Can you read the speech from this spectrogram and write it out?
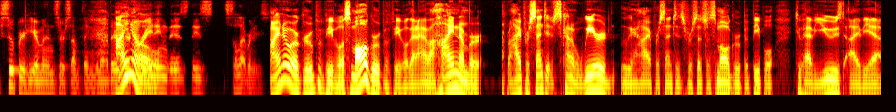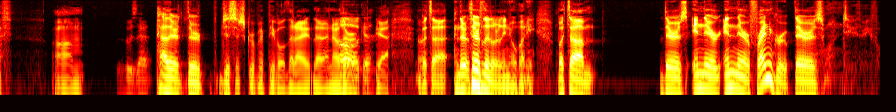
superhumans or something. You know, they're, I they're know. creating these these celebrities. I know a group of people, a small group of people that have a high number a high percentage. It's kind of weirdly high percentage for such a small group of people to have used IVF. Um, Who's that? uh, they're they're just this group of people that I that I know. Oh, They're- okay. Yeah, but uh, they're they're literally nobody. But um, there's in their in their friend group. There's one, two, three, four.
